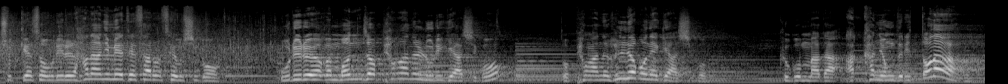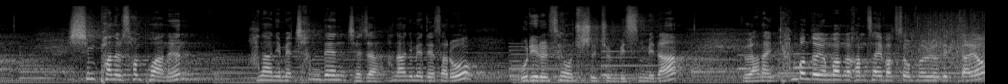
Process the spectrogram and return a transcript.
주께서 우리를 하나님의 대사로 세우시고 우리로 하여금 먼저 평안을 누리게 하시고 또 평안을 흘려보내게 하시고 그곳마다 악한 영들이 떠나가고 심판을 선포하는 하나님의 참된 제자 하나님의 대사로 우리를 세워주실 줄 믿습니다. 그 하나님께 한 번 더 영광과 감사의 박수 올려드릴까요?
